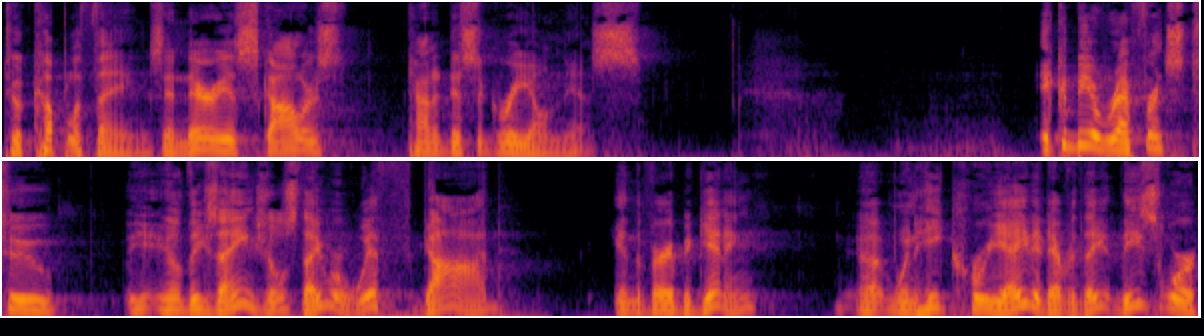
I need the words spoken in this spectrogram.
to a couple of things, and there is scholars kind of disagree on this. It could be a reference to you know these angels, they were with God in the very beginning uh, when he created everything these were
